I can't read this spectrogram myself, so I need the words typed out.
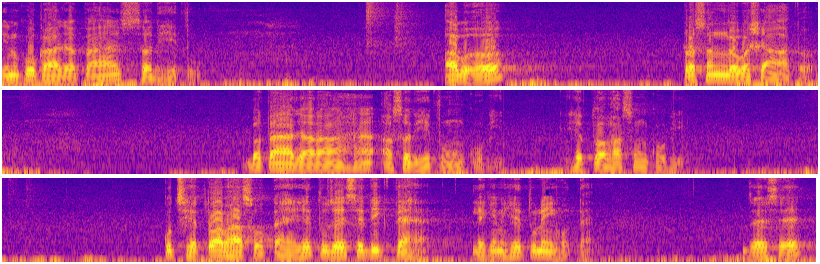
इनको कहा जाता है सद हेतु अब प्रसंगवशात। बताया जा रहा है असद हेतुओं को भी हेत्वाभाषों को भी। कुछ हेत्वाभास होते हैं, हेतु जैसे दिखते हैं, लेकिन हेतु नहीं होते हैं। जैसे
